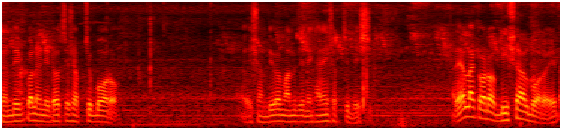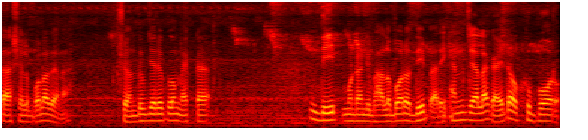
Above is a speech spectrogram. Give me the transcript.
সন্দীপ কলোনি, এটা হচ্ছে সবচেয়ে বড়। এই সন্দীপের মানুষজন এখানেই সবচেয়ে বেশি। আর এলাকাটাও বিশাল বড়, এটা আসলে বলা যায় না। সন্দীপ যেরকম একটা দ্বীপ, মোটামুটি ভালো বড় দ্বীপ, আর এখানে যে এলাকা, এটাও খুব বড়।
